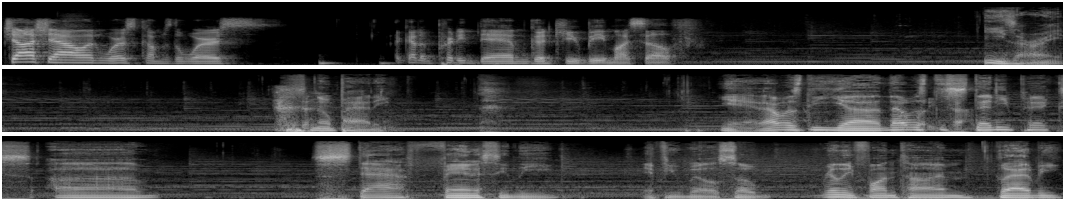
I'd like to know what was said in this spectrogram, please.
Josh Allen, worst comes to worst. I got a pretty damn good QB myself. He's all right. No Patty. Yeah, that was the uh, that was the steady picks um, staff fantasy league, if you will. So really fun time. Glad we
